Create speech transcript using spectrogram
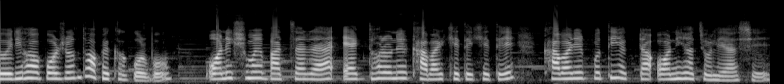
তৈরি হওয়া পর্যন্ত অপেক্ষা করব। অনেক সময় বাচ্চারা এক ধরনের খাবার খেতে খেতে খাবারের প্রতি একটা অনীহা চলে আসে।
